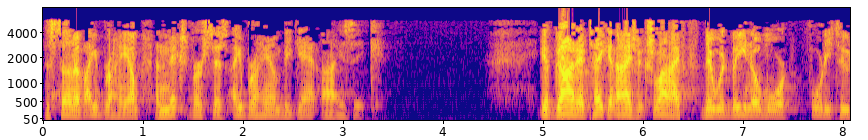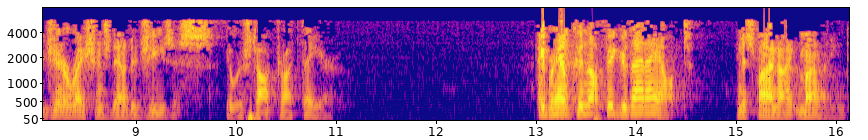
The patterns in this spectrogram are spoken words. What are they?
the son of Abraham, and the next verse says, Abraham begat Isaac. If God had taken Isaac's life, there would be no more 42 generations down to Jesus. It would have stopped right there. Abraham could not figure that out in his finite mind.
